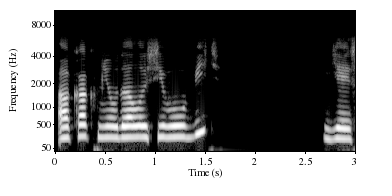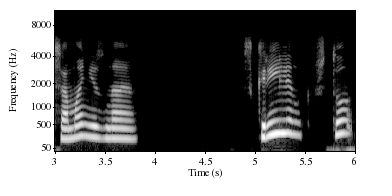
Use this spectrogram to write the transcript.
А как мне удалось его убить?» «Я и сама не знаю». «Скриллинг? Что?»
